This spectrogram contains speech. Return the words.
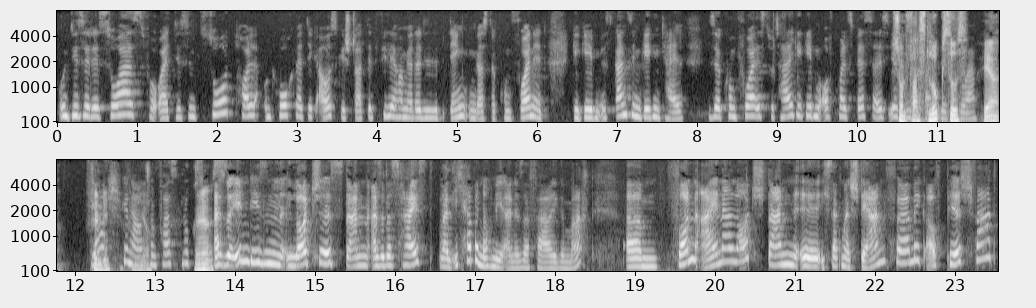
Und diese Ressorts vor Ort, die sind so toll und hochwertig ausgestattet. Viele haben ja da diese Bedenken, dass der Komfort nicht gegeben ist. Ganz im Gegenteil. Dieser Komfort ist total gegeben, oftmals besser als ihr. Schon fast Luxus, ja finde ja, ich. Genau, ich schon fast Luxus. Ja. Also in diesen Lodges dann, also das heißt, weil ich habe noch nie eine Safari gemacht, ähm, von einer Lodge dann, äh, ich sag mal, sternförmig auf Pirschfahrt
